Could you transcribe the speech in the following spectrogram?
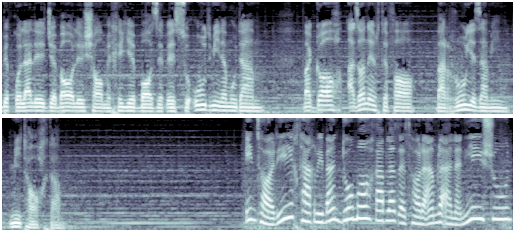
به قلل جبال شامخه بازقه صعود می نمودم و گاه از آن ارتفاع بر روی زمین می تاختم. این تاریخ تقریبا دو ماه قبل از اظهار امر علنی ایشون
